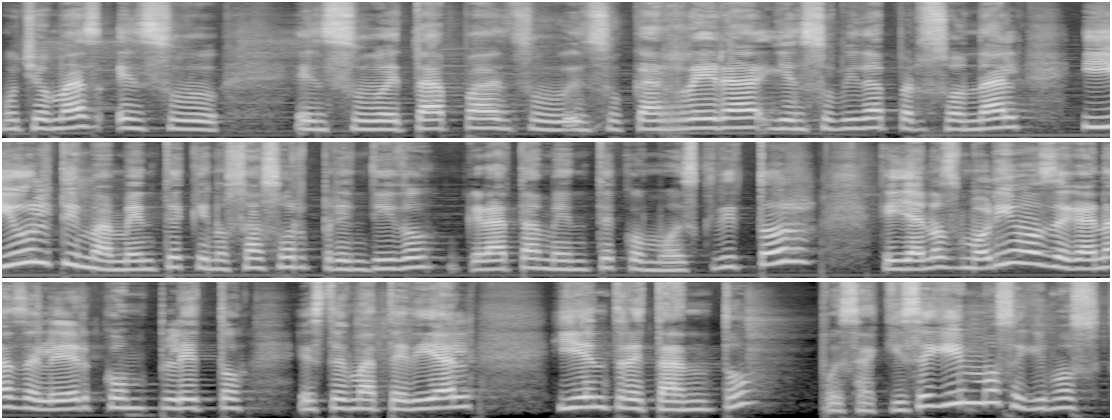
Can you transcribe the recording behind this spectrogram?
mucho más en su, en su etapa, en su, en su carrera y en su vida personal. Y últimamente que nos ha sorprendido gratamente como escritor, que ya nos morimos de ganas de leer completo este material. Y entre tanto, pues aquí seguimos, seguimos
